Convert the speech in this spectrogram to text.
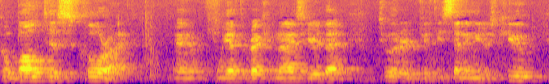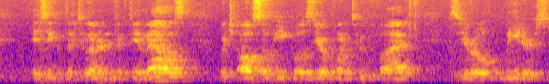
cobaltous chloride? And we have to recognize here that 250 centimeters cubed is equal to 250 mLs, which also equals 0.250 liters.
